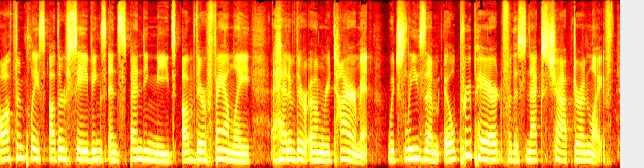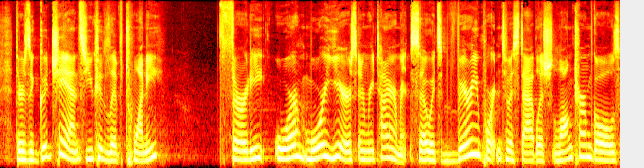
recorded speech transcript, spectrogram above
often place other savings and spending needs of their family ahead of their own retirement, which leaves them ill prepared for this next chapter in life. There's a good chance you could live 20, 30 or more years in retirement. So it's very important to establish long term goals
